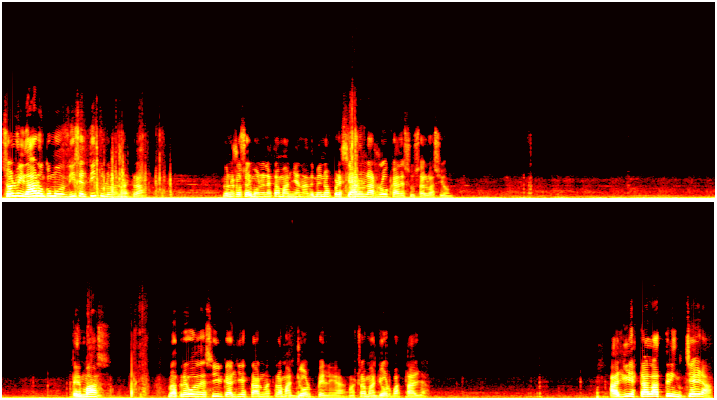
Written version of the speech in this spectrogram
se olvidaron, como dice el título de, nuestra, de nuestro sermón en esta mañana, de menospreciaron la roca de su salvación. Es más, me atrevo a decir que allí está nuestra mayor pelea, nuestra mayor batalla. Allí está la trinchera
